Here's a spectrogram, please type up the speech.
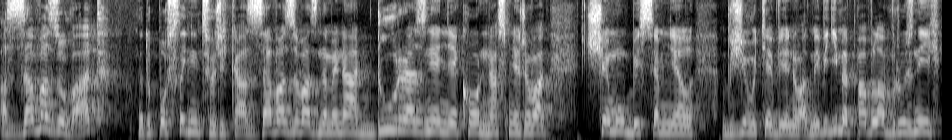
A zavazovat to je to poslední, co říká. Zavazovat znamená důrazně někoho nasměřovat, čemu by se měl v životě věnovat. My vidíme Pavla v různých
